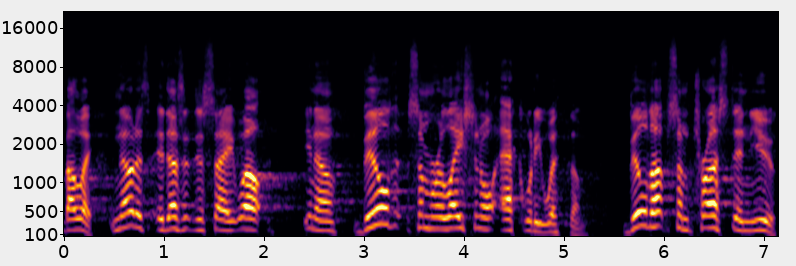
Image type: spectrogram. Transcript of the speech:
By the way, notice it doesn't just say, well, you know, build some relational equity with them, build up some trust in you.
